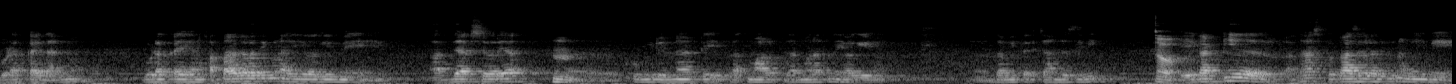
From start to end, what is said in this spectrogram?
ගොඩක් අය දන්නවා ගොඩක් අය ගැන කතා කරලා තිබුණා ඒ වගේ මේ අධ්‍යක්ෂවරයා හ්ම්. කුමි ටෙල්නාට්ටේ රත්මාල් ධර්මරත්න වගේම දමිත චන්ද්‍රසිරි ඔව් ඒ කට්ටිය අදහස් ප්‍රකාශ කළ තිබුණ මේ මේ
